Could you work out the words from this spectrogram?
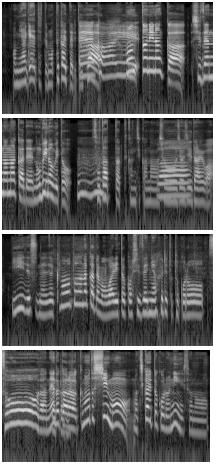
「お土産」って言って持って帰ったりとえー、か、いい。本当になんか自然の中でのびのびとうんうん。育ったって感じかな、わー。少女時代は。いいですね。で熊本の中でも割とこう自然にあふれたところそうだね。だから熊本市も、まあ、近いところにその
